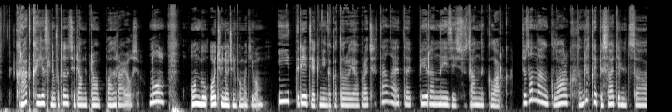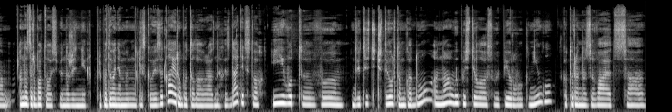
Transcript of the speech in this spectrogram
кратко, если вот этот сериал мне прямо понравился. Но он был очень-очень по мотивам. И третья книга, которую я прочитала, это «Пиранези» Сюзанны Кларк. Сюзанна Кларк, английская писательница, она зарабатывала себе на жизни преподаванием английского языка и работала в разных издательствах. И вот в 2004 году она выпустила свою первую книгу, которая называется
